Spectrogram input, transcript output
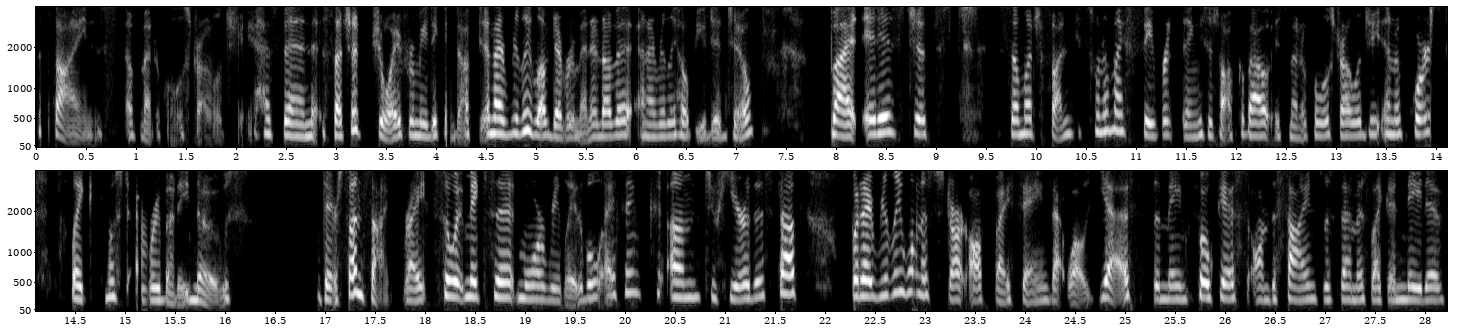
the signs of medical astrology has been such a joy for me to conduct, and I really loved every minute of it, and I really hope you did too. But it is just so much fun. It's one of my favorite things to talk about is medical astrology, and of course, like most everybody knows, their sun sign, right? So it makes it more relatable, I think, um, to hear this stuff. But I really want to start off by saying that, well, yes, the main focus on the signs was them as like a native,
